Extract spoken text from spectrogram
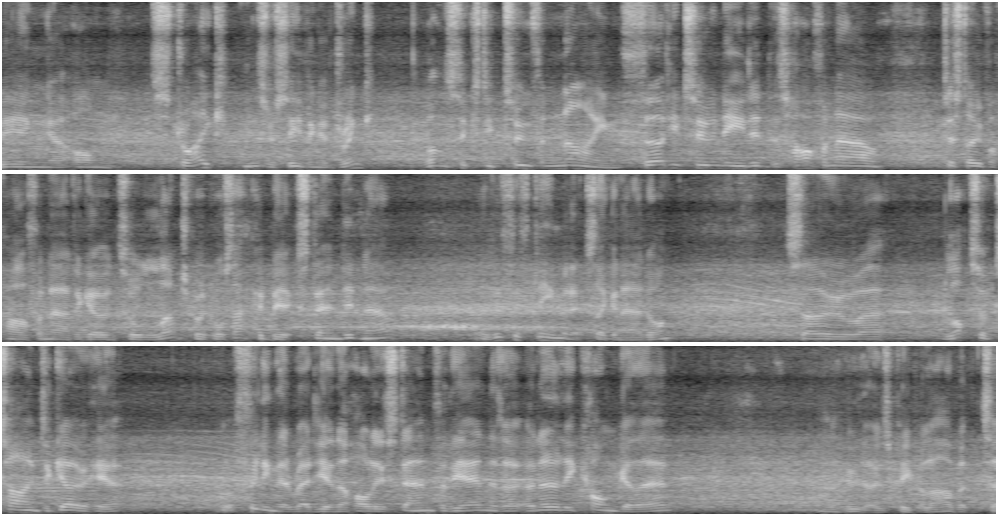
being uh, on strike. He's receiving a drink. 162 for 9, 32 needed. There's half an hour, just over half an hour to go until lunch, but of course that could be extended now. Over 15 minutes they can add on. So uh, lots of time to go here. Got a feeling they're ready in the Holly stand for the end. There's a, an early conga there. I don't know who those people are, but uh,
